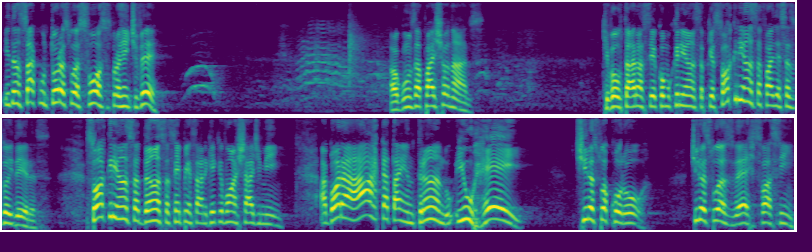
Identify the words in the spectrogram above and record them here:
e dançar com todas as suas forças para a gente ver? Alguns apaixonados. Que voltaram a ser como criança, porque só criança faz essas doideiras. Só a criança dança sem pensar no que, que vão achar de mim. Agora a arca está entrando e o rei tira sua coroa, tira suas vestes, fala assim:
